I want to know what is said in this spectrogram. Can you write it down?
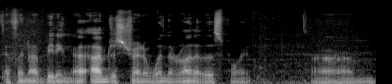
Definitely not beating... I, am just trying to win the run at this point. Um,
